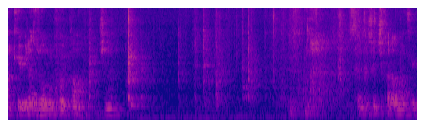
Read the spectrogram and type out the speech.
Aküyü biraz zorlu koyduk ama içine. Senin için çıkaralım aküyü.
